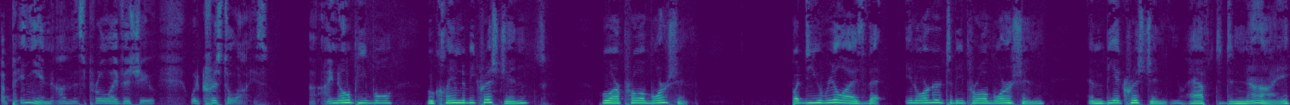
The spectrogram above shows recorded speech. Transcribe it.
opinion on this pro-life issue would crystallize. I know people who claim to be Christians who are pro-abortion. But do you realize that in order to be pro-abortion and be a Christian, you have to deny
